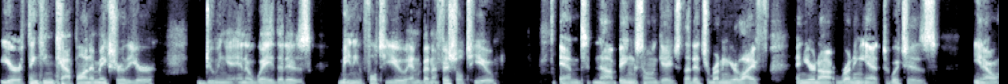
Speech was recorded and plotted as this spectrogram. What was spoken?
your thinking cap on and make sure that you're doing it in a way that is meaningful to you and beneficial to you and not being so engaged that it's running your life and you're not running it which is you know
